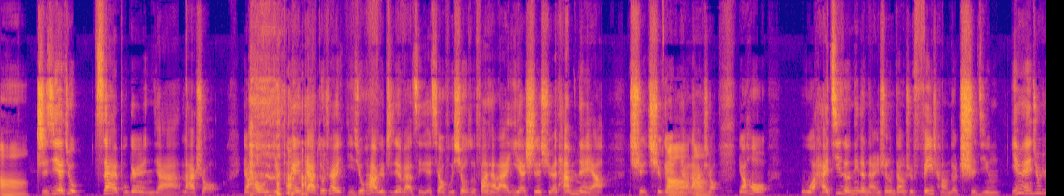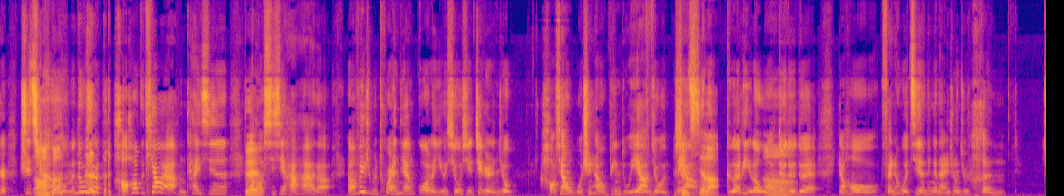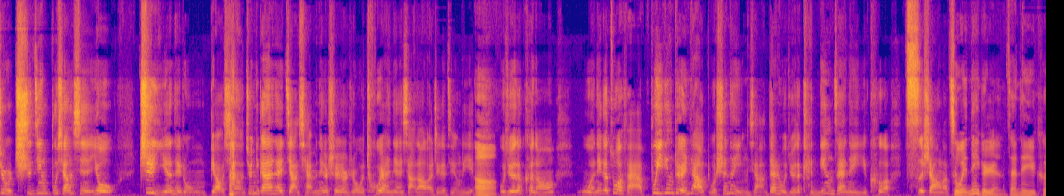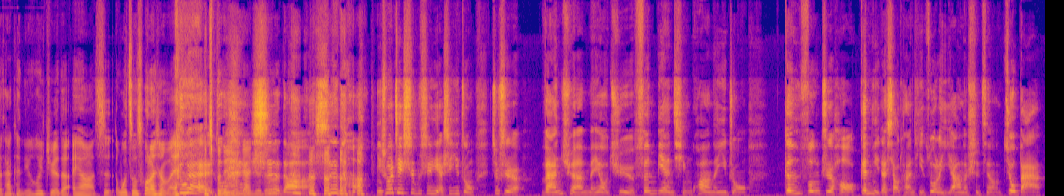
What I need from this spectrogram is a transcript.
直接就再不跟人家拉手。然后也不跟人家多说一句话，我就直接把自己的校服袖子放下来，也是学他们那样去去跟人家拉手。然后我还记得那个男生当时非常的吃惊，因为就是之前我们都是好好的跳呀，很开心，然后嘻嘻哈哈的。然后为什么突然间过了一个休息，这个人就好像我身上有病毒一样，就那样隔离了我？对对对。然后反正我记得那个男生就是很就是吃惊，不相信又。质疑的那种表情，就你刚才在讲前面那个事儿的时候，我突然间想到了这个经历。嗯，我觉得可能我那个做法不一定对人家有多深的影响，但是我觉得肯定在那一刻刺伤了。作为那个人，在那一刻，他肯定会觉得，哎呀，是我做错了什么呀？对，就那种感觉。是的，是的。你说这是不是也是一种，就是完全没有去分辨情况的一种？跟风之后，跟你的小团体做了一样的事情，就把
